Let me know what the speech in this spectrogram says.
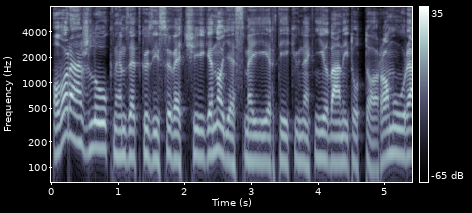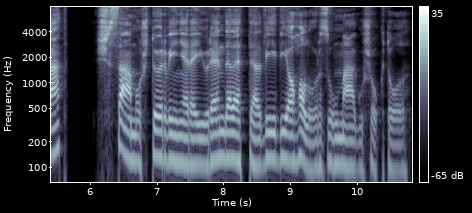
A varázslók nemzetközi szövetsége nagy eszmei értékűnek nyilvánította a ramórát, s számos törvényerejű rendelettel védi a halorzó mágusoktól.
